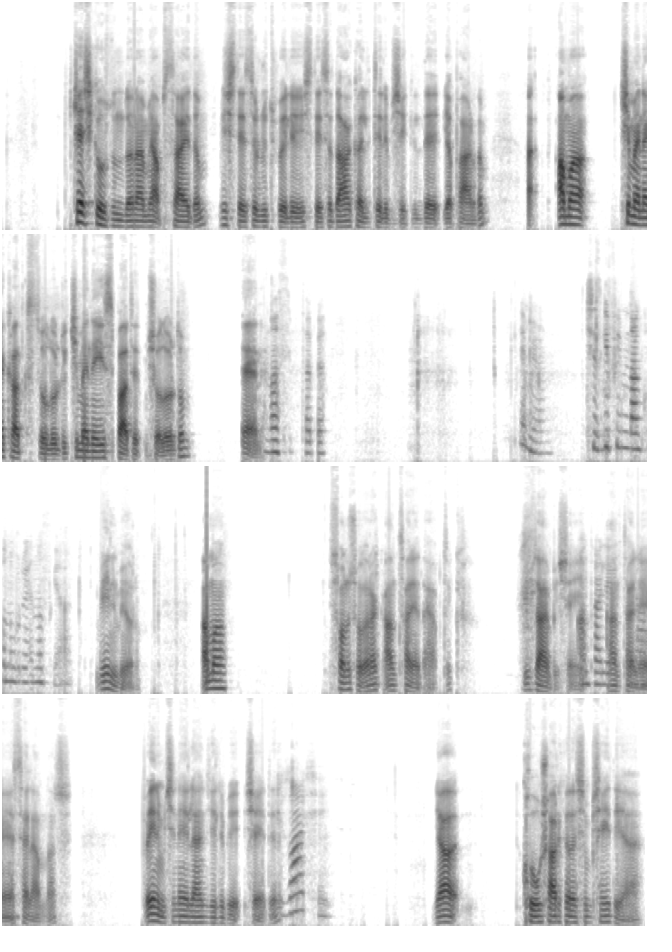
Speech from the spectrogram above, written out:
Keşke uzun dönem yapsaydım. Hiç değilse rütbeli, hiç değilse daha kaliteli bir şekilde yapardım. Ama kime ne katkısı olurdu, kime ne ispat etmiş olurdum. Yani Nasip tabii. Bilemiyorum. Çizgi filmden konu buraya nasıl geldi? Bilmiyorum. Ama sonuç olarak Antalya'da yaptık. Güzel bir şey. Antalya'ya Antalya'ya selamlar. selamlar. Benim için eğlenceli bir şeydi. Güzel şey. Ya koğuş arkadaşım şeydi ya.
